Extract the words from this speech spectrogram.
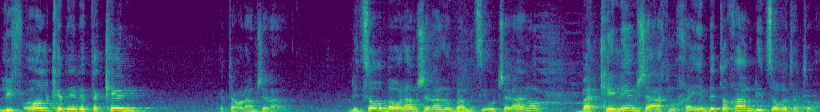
לפעול כדי לתקן את העולם שלנו. ליצור בעולם שלנו, במציאות שלנו, בכלים שאנחנו חיים בתוכם, ליצור את התורה.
